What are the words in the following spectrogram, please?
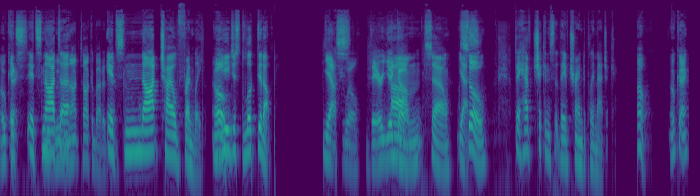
okay. It's it's not. We, will uh, not talk about it. then. it's not child friendly. Oh. he just looked it up. Yes. well. There you go. Um. So yes. So, they have chickens that they've trained to play magic, oh, okay.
